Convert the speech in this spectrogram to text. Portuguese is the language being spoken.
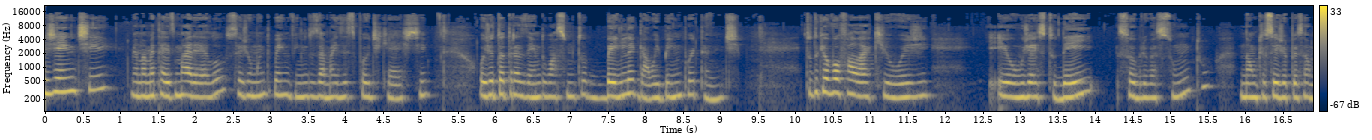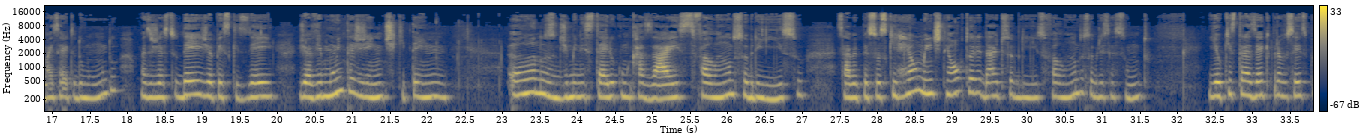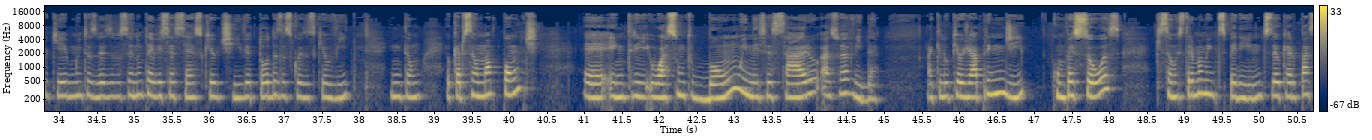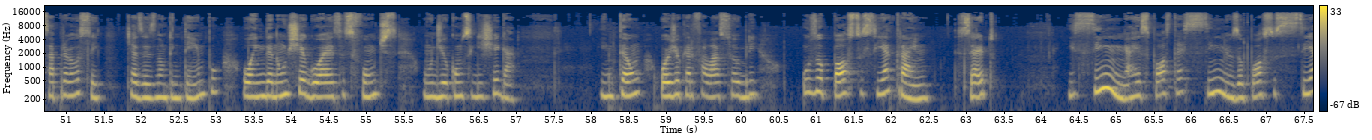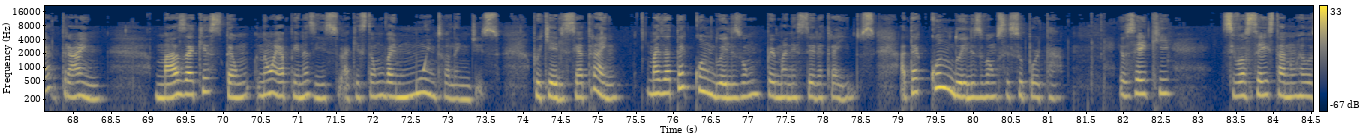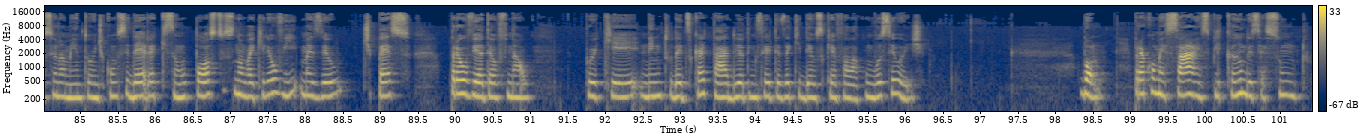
Oi, gente! Meu nome é Thais Marelo, sejam muito bem-vindos a mais esse podcast. Hoje eu tô trazendo um assunto bem legal e bem importante. Tudo que eu vou falar aqui hoje eu já estudei sobre o assunto, não que eu seja a pessoa mais certa do mundo, mas eu já estudei, já pesquisei, já vi muita gente que tem anos de ministério com casais falando sobre isso, sabe? Pessoas que realmente têm autoridade sobre isso, falando sobre esse assunto. E eu quis trazer aqui para vocês porque muitas vezes você não teve esse acesso que eu tive a todas as coisas que eu vi. Então, eu quero ser uma ponte é, entre o assunto bom e necessário à sua vida. Aquilo que eu já aprendi com pessoas que são extremamente experientes, eu quero passar para você, que às vezes não tem tempo ou ainda não chegou a essas fontes onde eu consegui chegar. Então, hoje eu quero falar sobre os opostos se atraem, certo? E sim, a resposta é sim, os opostos se atraem. Mas a questão não é apenas isso, a questão vai muito além disso, porque eles se atraem. Mas até quando eles vão permanecer atraídos? Até quando eles vão se suportar? Eu sei que se você está num relacionamento onde considera que são opostos, não vai querer ouvir, mas eu te peço para ouvir até o final, porque nem tudo é descartado e eu tenho certeza que Deus quer falar com você hoje. Bom, para começar explicando esse assunto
